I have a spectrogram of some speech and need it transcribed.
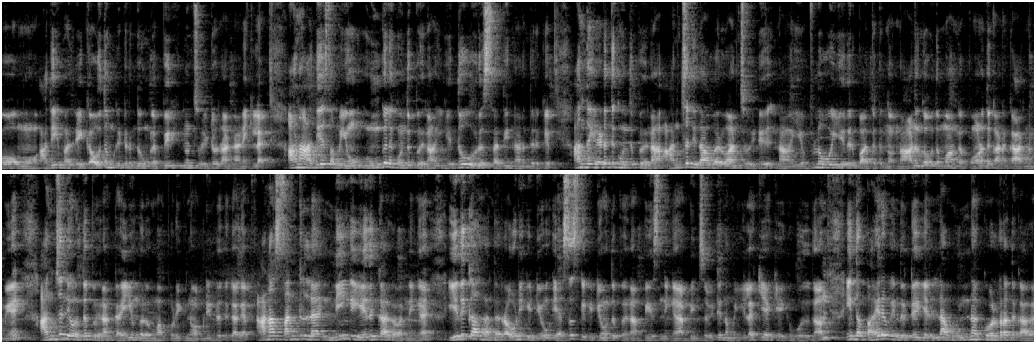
கோவமும், அதே மாதிரி கௌதம் கிட்ட இருந்து உங்களை பிரிக்கணும்னு சொல்லிட்டு நான் நினைக்கல. ஆனால் அதே சமயம் உங்களுக்கு வந்து பார்த்தீங்கன்னா, ஏதோ ஒரு சதி நடந்திருக்கு. அந்த இடத்துக்கு வந்து பார்த்தீங்கன்னா, அஞ்சலி தான் வருவான்னு சொல்லிட்டு நான் எவ்வளவோ எதிர்பார்த்துட்டு இருந்தோம். நானும் கௌதமும் அங்கே போனதுக்கான காரணமே, அஞ்சலி வந்து பார்த்தீங்கன்னா கையும் களவுமா பிடிக்கணும் அப்படின்றதுக்காக. ஆனால் சன்ட்ரில் நீங்கள் எதுக்காக வந்தீங்க? எதுக்காக அந்த ரவுடி கிட்டையும் எஸ்எஸ்கே கிட்டையும் வந்து பார்த்தீங்கன்னா பேசுனீங்க அப்படின்னு சொல்லிட்டு நம்ம இலக்கியா கேட்கும்போது தான், இந்த பைரவி வந்துட்டு எல்லாம் உன்னை கொல்றதுக்காக,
